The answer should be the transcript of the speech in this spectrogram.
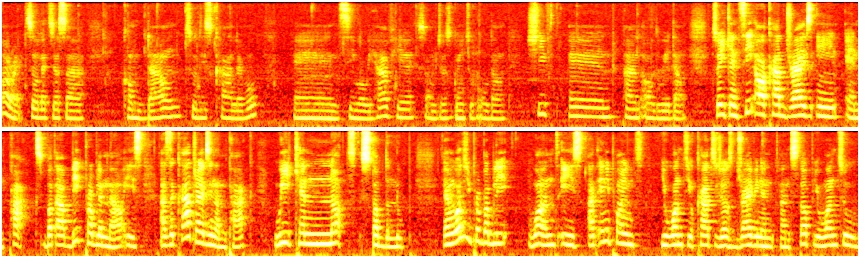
Alright so let's just uh, come down to this car level and see what we have here. So I'm just going to hold down shift and pan all the way down. So you can see our car drives in and parks but our big problem now is as the car drives in and park we cannot stop the loop. And what you probably want is at any point you want your car to just drive in and, and stop you want to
